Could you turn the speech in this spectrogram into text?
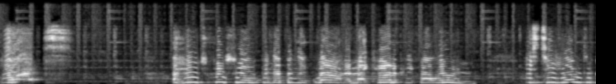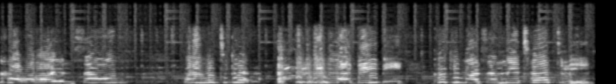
What? A huge fissure opened up in the ground and my caterpie fell in. He's too young to crawl out by himself. When I went to get my baby, Pokemon suddenly attacked me.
